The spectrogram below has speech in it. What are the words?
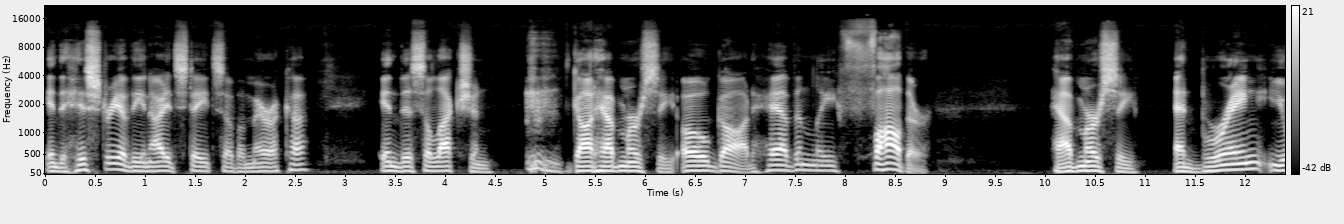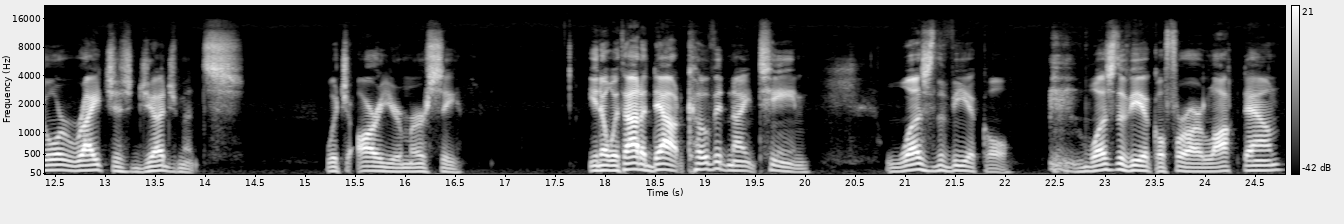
in the history of the United States of America in this election. God have mercy. Oh God, Heavenly Father, have mercy and bring your righteous judgments, which are your mercy. You know, without a doubt, COVID 19 was the vehicle, was the vehicle for our lockdown.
